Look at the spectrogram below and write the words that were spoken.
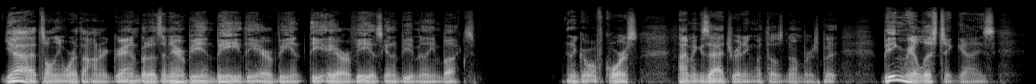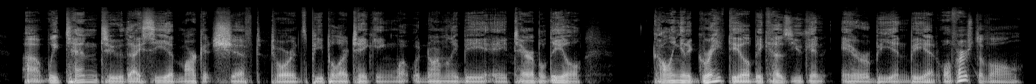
yeah, it's only worth a hundred grand, but as an Airbnb, the Airbnb the ARV is going to be a million bucks. And I go, of course, I'm exaggerating with those numbers, but being realistic, guys, uh, we tend to, I see a market shift towards people are taking what would normally be a terrible deal, calling it a great deal because you can Airbnb it. Well, first of all,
